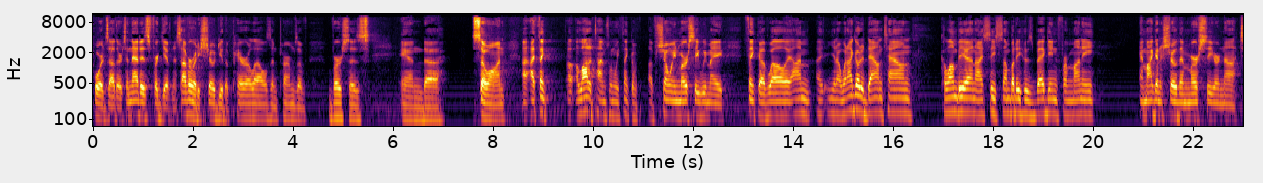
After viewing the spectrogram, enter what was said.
towards others, and that is forgiveness. I've already showed you the parallels in terms of verses and uh, so on. I think a lot of times when we think of, of showing mercy, we may think of, well, I'm, you know, when I go to downtown Columbia and I see somebody who's begging for money, Am I going to show them mercy or not?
